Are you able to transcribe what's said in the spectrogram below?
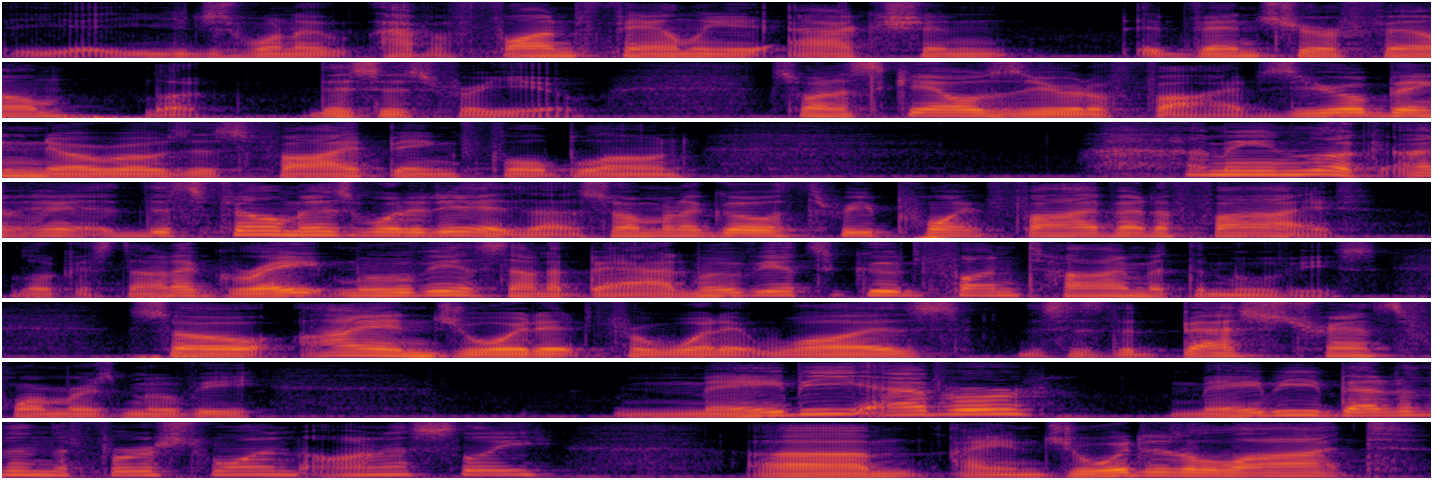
you just want to have a fun family action adventure film, look, this is for you. So on a scale of 0 to 5, 0 being no roses, 5 being full blown, I mean, look, I mean, this film is what it is. Uh, so I'm going to go 3.5 out of 5. Look, it's not a great movie, it's not a bad movie, it's a good fun time at the movies. So I enjoyed it for what it was. This is the best Transformers movie maybe ever, maybe better than the first one, honestly. Um, I enjoyed it a lot.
